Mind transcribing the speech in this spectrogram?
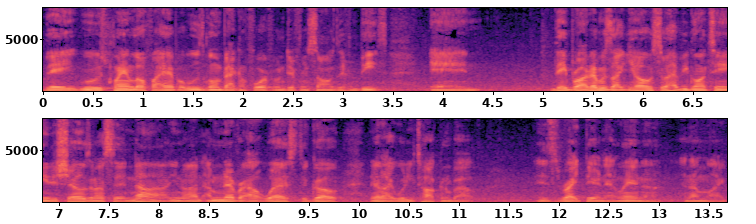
they we was playing lo-fi hip hop. We was going back and forth on different songs, different beats, and they brought up was like, "Yo, so have you gone to any of the shows?" And I said, "Nah, you know, I, I'm never out west to go." And they're like, "What are you talking about?" It's right there in Atlanta, and I'm like,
